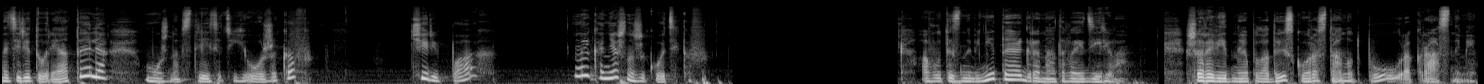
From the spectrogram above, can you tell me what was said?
На территории отеля можно встретить ежиков, черепах, ну и, конечно же, котиков. А вот и знаменитое гранатовое дерево. Шаровидные плоды скоро станут буро-красными.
